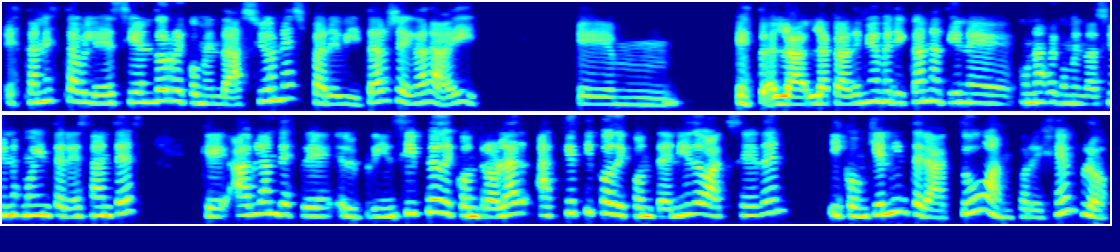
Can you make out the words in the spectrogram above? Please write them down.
están estableciendo recomendaciones para evitar llegar ahí. Em, la, la, Academia Americana tiene unas recomendaciones muy interesantes que hablan desde el principio de controlar a qué tipo de contenido acceden y con quién interactúan, por ejemplo,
